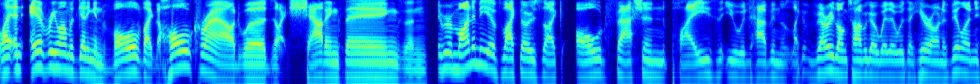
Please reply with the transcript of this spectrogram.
Like, and everyone was getting involved. Like the whole crowd were like shouting things and It reminded me of like those like old fashioned plays that you would have in like a very long time ago where there was a hero and a villain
